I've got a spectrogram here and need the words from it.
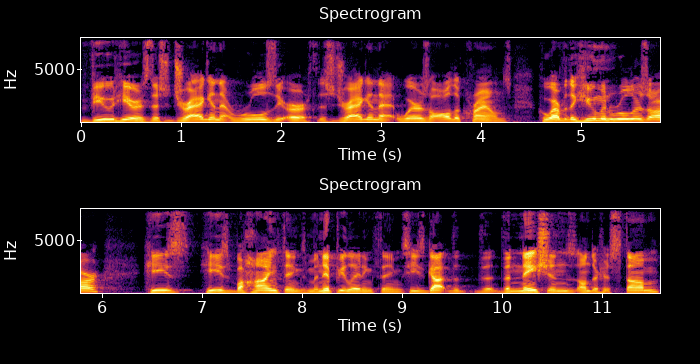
viewed here as this dragon that rules the earth, this dragon that wears all the crowns. Whoever the human rulers are, he's, he's behind things, manipulating things. He's got the, the, the nations under his thumb.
